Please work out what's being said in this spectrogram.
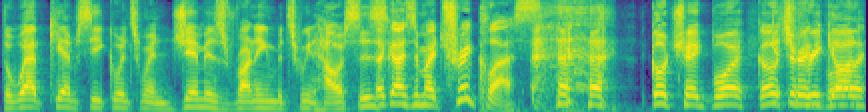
the webcam sequence when Jim is running between houses. That guy's in my trig class. Go Trig boy. Go Get your Trig freak boy. on.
